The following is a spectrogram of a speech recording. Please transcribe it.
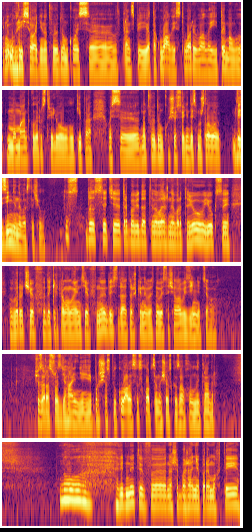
Ну, У грі сьогодні, на твою думку, ось е, в принципі і атакували, і створювали, і ти мав момент, коли розстрілював голкіпера. Ось е, на твою думку, що сьогодні десь можливо везіння не вистачило? Дос- Досить е, треба віддати належне вратарю. Юкси виручив декілька моментів. Ну і десь да, трошки не вис- не вистачило везіння цього. Що зараз в роздягальні, про що спілкувалися з хлопцями, що сказав головний тренер? Ну, відмітив е, наше бажання перемогти,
